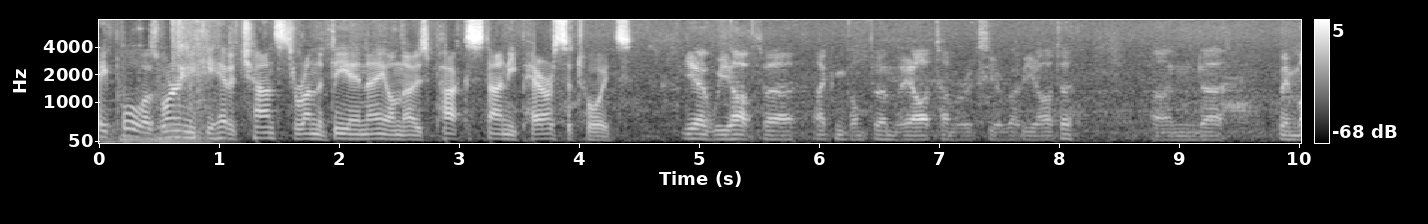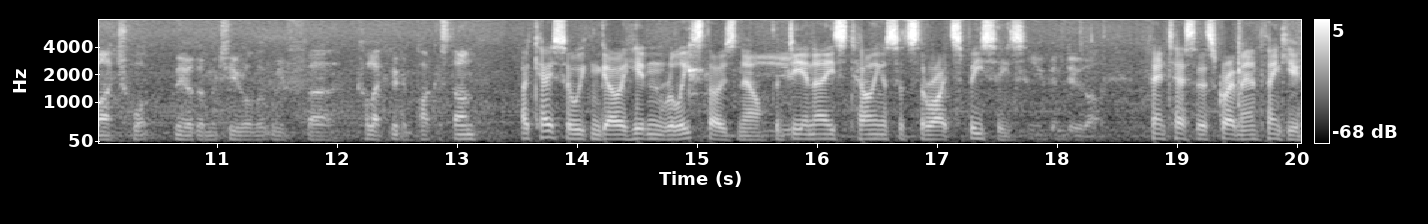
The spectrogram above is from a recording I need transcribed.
Hey Paul, I was wondering if you had a chance to run the DNA on those Pakistani parasitoids. Yeah, we have. Uh, I can confirm they are Tamarixia radiata, and uh, they match what the other material that we've uh, collected in Pakistan. Okay, so we can go ahead and release those now. The DNA is telling us it's the right species. You can do that. Fantastic, that's great, man. Thank you.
